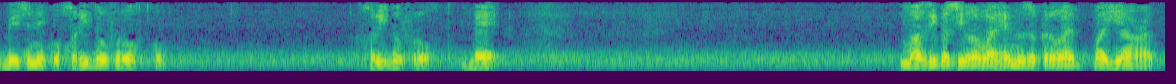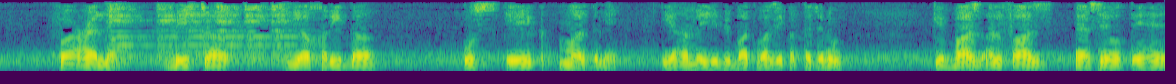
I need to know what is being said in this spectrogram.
بیچنے کو، خرید و فروخت کو۔ خرید و فروخت، بے۔ ماضی کا سیغہ واحد مذکر غائب بایا فعل بیچا یا خریدا، اس ایک مرد نے۔ یہاں میں یہ بھی بات واضح کرتا چلوں کہ بعض الفاظ ایسے ہوتے ہیں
